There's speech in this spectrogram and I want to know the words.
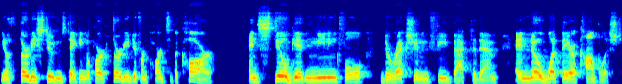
you know 30 students taking apart 30 different parts of the car and still get meaningful direction and feedback to them and know what they accomplished.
